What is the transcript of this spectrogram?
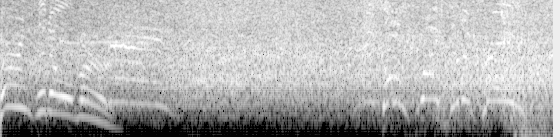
Turns it over. Goes right to the crease.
